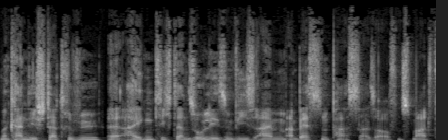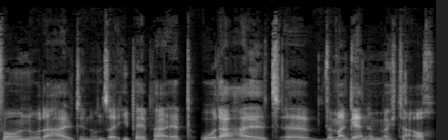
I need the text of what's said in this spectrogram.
man kann die Stadtrevue äh, eigentlich dann so lesen, wie es einem am besten passt, also auf dem Smartphone oder halt in unserer E-Paper-App oder halt, äh, wenn man gerne möchte, auch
